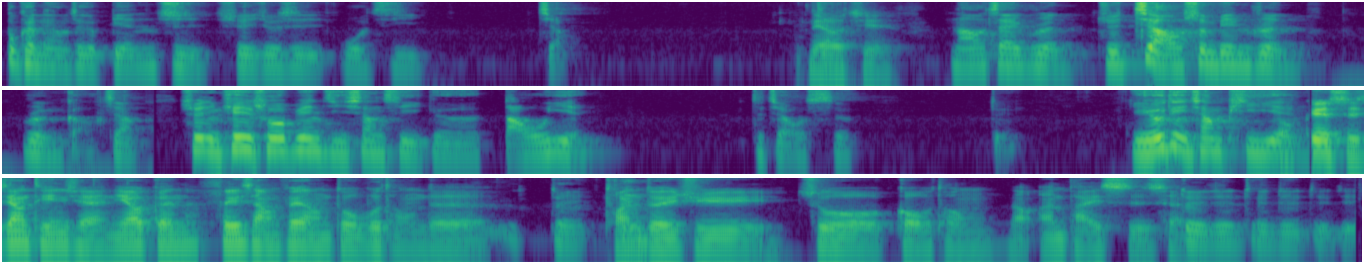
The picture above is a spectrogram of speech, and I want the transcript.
不可能有这个编制，所以就是我自己校。了解，然后再润，就校顺便润润稿这样。所以你可以说编辑像是一个导演的角色。也有点像 PM，确实这样听起来，你要跟非常非常多不同的对团队去做沟通，然后安排时程。对对对对对对，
